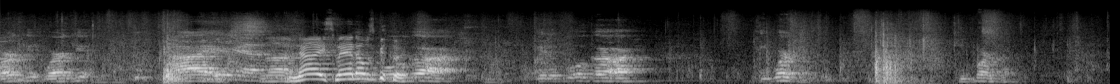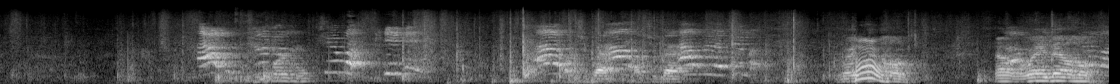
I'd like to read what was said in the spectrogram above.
work it, work it. Nice. Nice, man. That was Full good. guard. Get a full guard. Keep working. Keep working. Keep working. Watch your back. Watch your back. Rain Come on. down. Now, rain down on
